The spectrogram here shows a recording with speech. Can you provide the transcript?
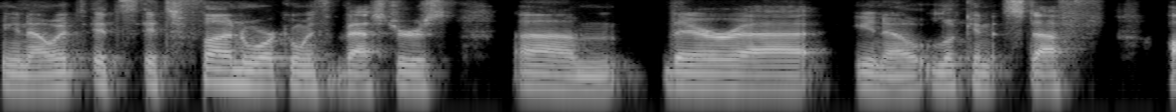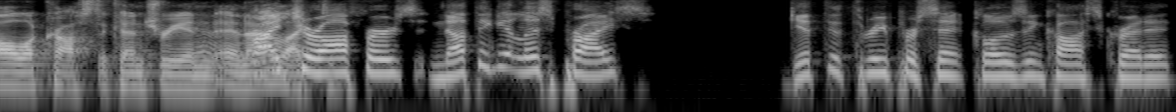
You know, it's it's it's fun working with investors. Um, they're uh, you know looking at stuff all across the country, and and write I like your to... offers. Nothing at list price. Get the three percent closing cost credit.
